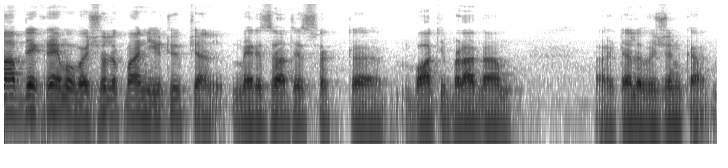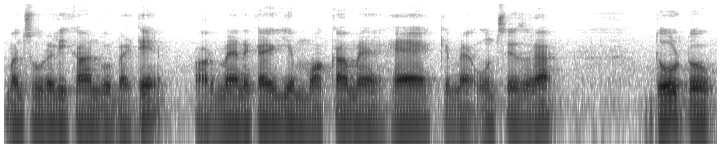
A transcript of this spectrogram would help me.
आप देख रहे हैं मुबशर लकमान यूट्यूब चैनल मेरे साथ इस वक्त बहुत ही बड़ा नाम टेलीविज़न का मंसूर अली ख़ान वो बैठे हैं और मैंने कहा, ये मौका में है कि मैं उनसे ज़रा दो टोक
